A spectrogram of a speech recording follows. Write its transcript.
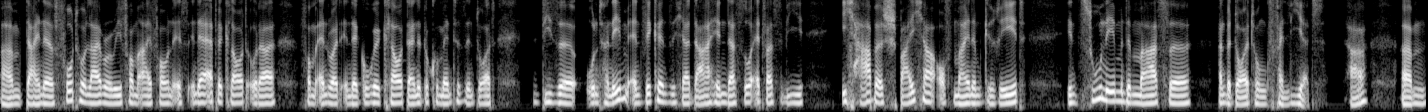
Ähm, deine Foto-Library vom iPhone ist in der Apple Cloud oder vom Android in der Google Cloud. Deine Dokumente sind dort diese Unternehmen entwickeln sich ja dahin, dass so etwas wie ich habe Speicher auf meinem Gerät in zunehmendem Maße an Bedeutung verliert. Ja, ähm,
